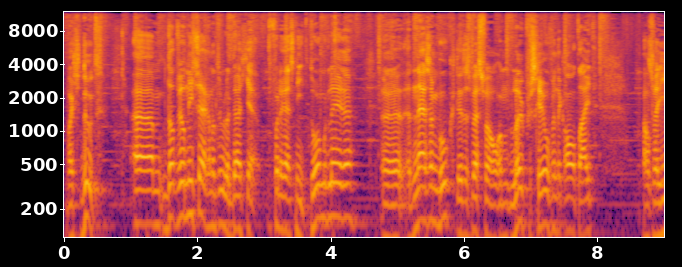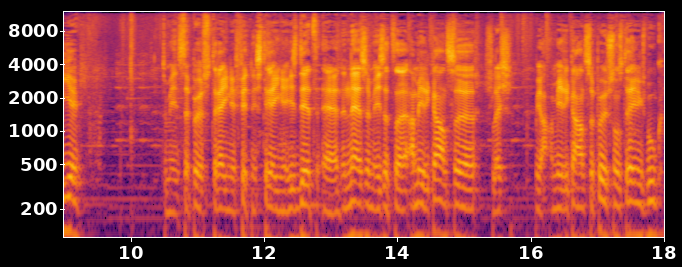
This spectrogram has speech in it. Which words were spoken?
wat je doet. Um, dat wil niet zeggen natuurlijk dat je voor de rest niet door moet leren. Uh, het NASM boek, dit is best wel een leuk verschil vind ik altijd. Als we hier Tenminste, personal trainer, fitness trainer is dit. En NASM is het uh, Amerikaanse, slash, ja, Amerikaanse personal trainingsboek.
